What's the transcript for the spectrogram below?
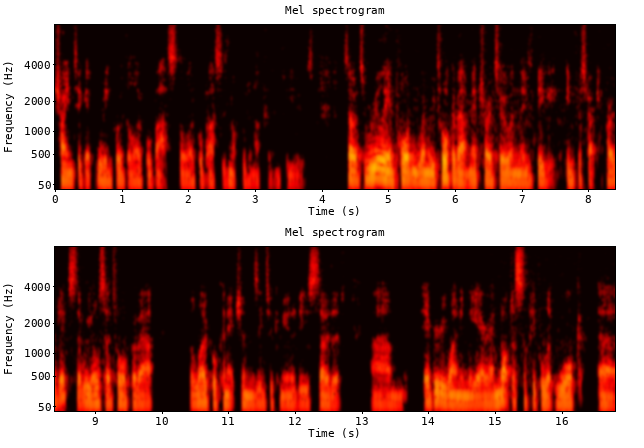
train ticket would include the local bus, the local bus is not good enough for them to use. So it's really important when we talk about Metro 2 and these big infrastructure projects that we also talk about the local connections into communities so that um, everyone in the area, not just the people that walk uh,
